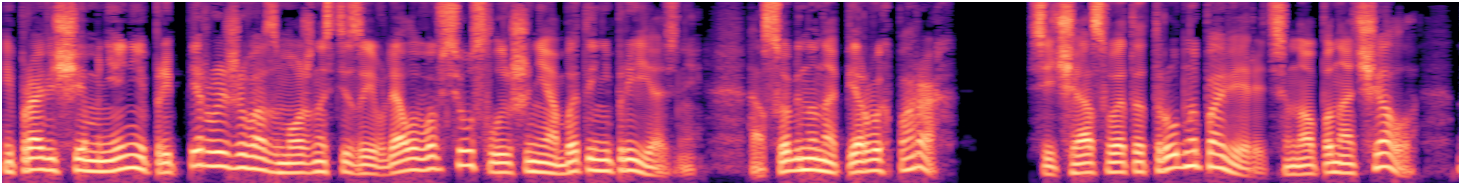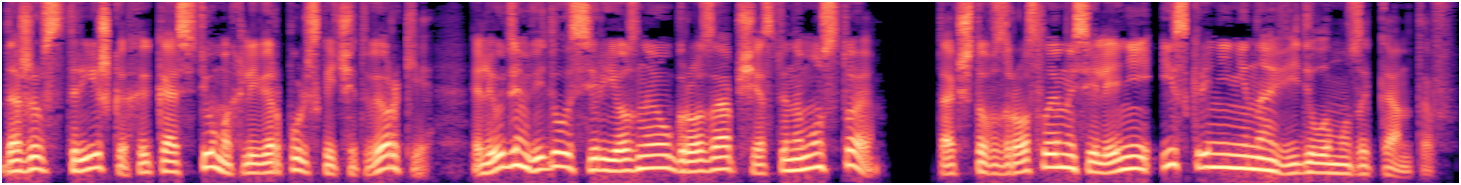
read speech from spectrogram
и правящее мнение при первой же возможности заявляло во всеуслышание об этой неприязни, особенно на первых порах. Сейчас в это трудно поверить, но поначалу, даже в стрижках и костюмах ливерпульской четверки, людям виделась серьезная угроза общественным устоям, так что взрослое население искренне ненавидело музыкантов.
